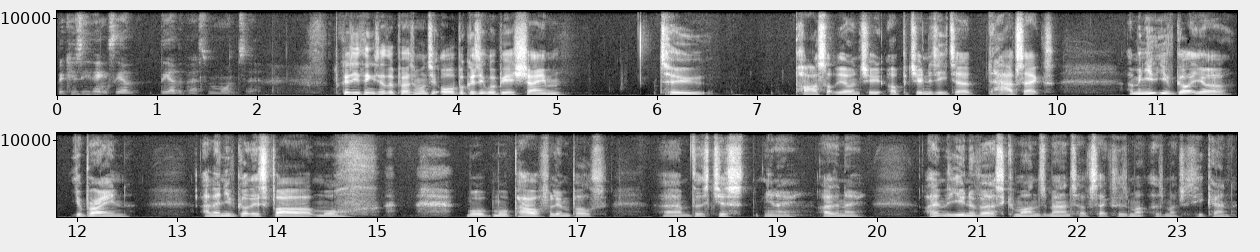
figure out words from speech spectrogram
Because he thinks the, oth- the other person wants it. because he thinks the other person wants it, or because it would be a shame to pass up the opportunity to have sex. I mean, you, you've got your your brain, and then you've got this far more more more powerful impulse um, that's just you know I don't know. I think the universe commands man to have sex as much as much as he can,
